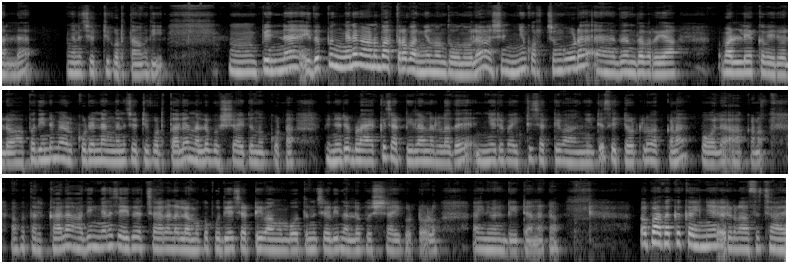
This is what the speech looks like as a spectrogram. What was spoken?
നല്ല ഇങ്ങനെ ചുറ്റി കൊടുത്താൽ മതി. പിന്നെ ഇതിപ്പോൾ ഇങ്ങനെ കാണുമ്പോൾ അത്ര ഭംഗിയൊന്നും തോന്നൂല. പക്ഷെ ഇനി കുറച്ചും കൂടെ ഇത് എന്താ പറയുക വള്ളിയൊക്കെ വരുമല്ലോ. അപ്പോൾ ഇതിന്റെ മേൽക്കൂടി തന്നെ അങ്ങനെ ചുറ്റി കൊടുത്താൽ നല്ല ബുഷായിട്ട് നിൽക്കൂട്ട പിന്നെ ഒരു ബ്ലാക്ക് ചട്ടിയിലാണ് ഉള്ളത്. ഇനി ഒരു വൈറ്റ് ചട്ടി വാങ്ങിയിട്ട് സിറ്റൗട്ടിൽ വെക്കണ പോലെ ആക്കണം. അപ്പോൾ തൽക്കാലം ആദ്യം ഇങ്ങനെ ചെയ്ത് വെച്ചാലാണല്ലോ നമുക്ക് പുതിയ ചട്ടി വാങ്ങുമ്പോൾ തന്നെ ചെടി നല്ല ബുഷായി കിട്ടുള്ളൂ. അതിന് വേണ്ടിയിട്ടാണ് കേട്ടോ. അപ്പോൾ അതൊക്കെ കഴിഞ്ഞ് ഒരു ഗ്ലാസ് ചായ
